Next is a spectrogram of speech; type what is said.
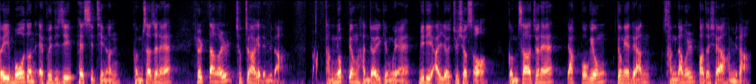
거의 모든 FDG PET-CT는 검사 전에 혈당을 측정하게 됩니다. 당뇨병 환자의 경우에 미리 알려주셔서 검사 전에 약 복용 등에 대한 상담을 받으셔야 합니다.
